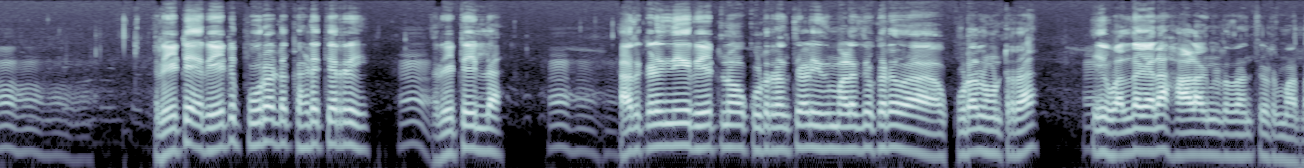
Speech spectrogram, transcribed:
ಹಾಂ ಹಾಂ ಹಾಂ ರೇಟೇ ರೇಟ್ ಪೂರ ಡಕ್ಕ ಹಡಕ್ಯಾರ್ರಿ. ಹಾಂ ರೇಟೇ ಇಲ್ಲ. ಅದ್ರ ಕಡೆ ನೀವು ರೇಟ್ ನಾವು ಕೊಡ್ರಿ ಅಂತೇಳಿ ಇದು ಮಾಡಿದ್ವಿ ಕರೆ ಕೊಡಲ್ಲ ಹೊಂಟ್ರ. ಈಗ ಹೊಲ್ದಾಗೆಲ್ಲ ಹಾಳಾಗಿ ನಡ್ದ ಅಂತೇಳಿ ಮಾಲ್.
